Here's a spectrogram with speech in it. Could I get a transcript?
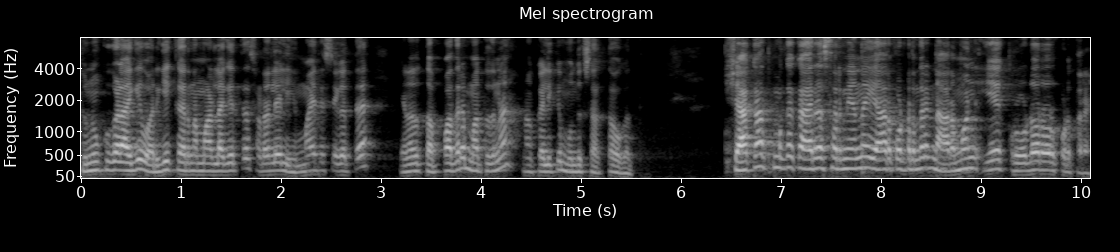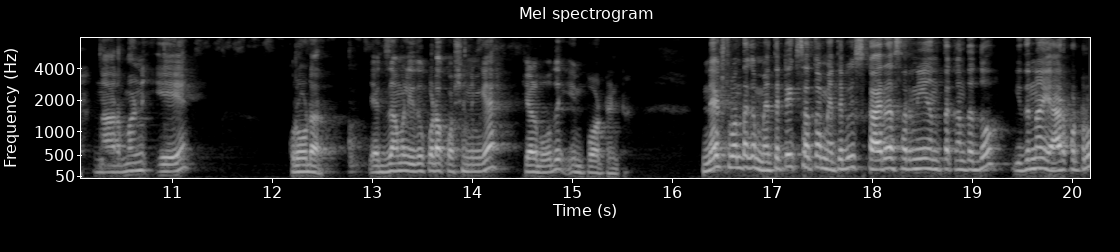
ತುಣುಕುಗಳಾಗಿ ವರ್ಗೀಕರಣ ಮಾಡಲಾಗುತ್ತೆ. ಸಡನ್ಲಿ ಇಲ್ಲಿ ಹಿಮಾಯಿತಿ ಸಿಗುತ್ತೆ. ಏನಾದ್ರು ತಪ್ಪಾದ್ರೆ ಮತ್ತದನ್ನ ನಾವು ಕಲಿಕೆ ಮುಂದಕ್ಕೆ ಸಾಕ್ತಾ ಹೋಗುತ್ತೆ. ಶಾಖಾತ್ಮಕ ಕಾರ್ಯಸರಣಿಯನ್ನ ಯಾರು ಕೊಟ್ರಂದ್ರೆ ನಾರ್ಮನ್ ಎ ಕ್ರೋಡರ್ ಅವ್ರು ಕೊಡ್ತಾರೆ. ನಾರ್ಮನ್ ಎ ಕ್ರೋಡರ್. ಎಕ್ಸಾಂಪಲ್ ಇದು ಕೂಡ ಕ್ವಶನ್ ನಿಮಗೆ ಕೇಳ್ಬೋದು ಇಂಪಾರ್ಟೆಂಟ್ ನೆಕ್ಸ್ಟ್ ಬಂದಾಗ ಮೆಥೆಟಿಕ್ಸ್ ಅಥವಾ ಮೆಥಬಿಕ್ಸ್ ಕಾರ್ಯಾಚರಣೆ ಅಂತಕ್ಕಂಥದ್ದು, ಇದನ್ನ ಯಾರು ಕೊಟ್ಟರು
